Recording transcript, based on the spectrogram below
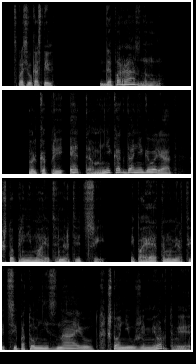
— спросил костыль. «Да по-разному. Только при этом никогда не говорят, что принимают в мертвецы». И поэтому мертвецы потом не знают, что они уже мертвые,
